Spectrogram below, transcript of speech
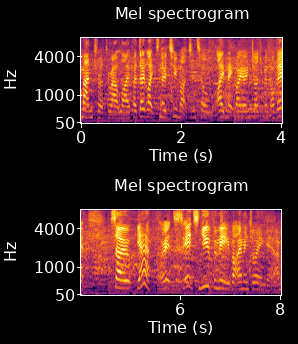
mantra throughout life. I don't like to know too much until I make my own judgment of it. So yeah, it's it's new for me, but I'm enjoying it. I'm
